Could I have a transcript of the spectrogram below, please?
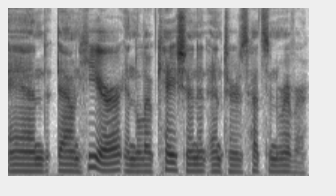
And down here in the location it enters Hudson River.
